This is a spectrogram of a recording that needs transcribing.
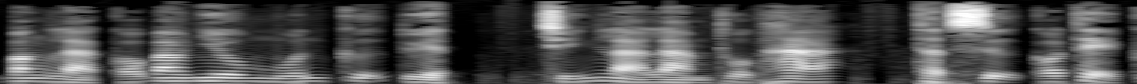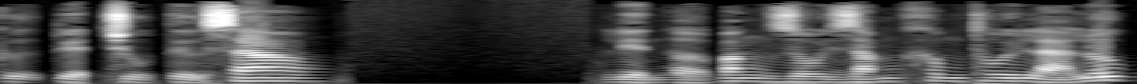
băng là có bao nhiêu muốn cự tuyệt, chính là làm thuộc hạ, thật sự có thể cự tuyệt chủ tử sao? Liền ở băng rồi dám không thôi là lúc,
